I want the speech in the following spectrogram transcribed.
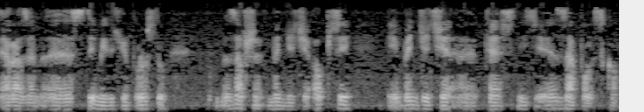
razem e, z tymi ludźmi po prostu zawsze będziecie obcy i będziecie e, tęsknić e, za Polską.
